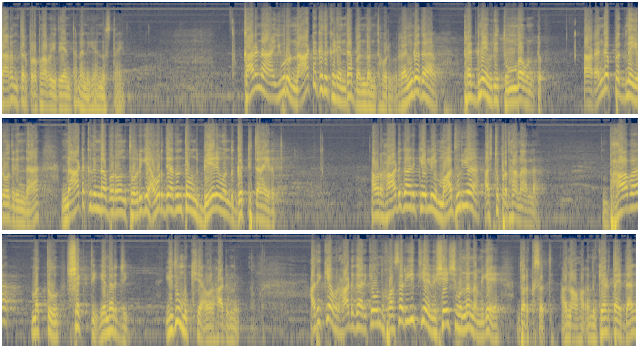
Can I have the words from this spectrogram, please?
ಕಾರಂತರ ಪ್ರಭಾವ ಇದೆ ಅಂತ ನನಗೆ ಅನ್ನಿಸ್ತಾ ಇದೆ. ಕಾರಣ ಇವರು ನಾಟಕದ ಕಡೆಯಿಂದ ಬಂದಂಥವ್ರು. ರಂಗದ ಪ್ರಜ್ಞೆ ಇವರಿಗೆ ತುಂಬ ಉಂಟು. ಆ ರಂಗ ಪ್ರಜ್ಞೆ ಇರೋದ್ರಿಂದ ನಾಟಕದಿಂದ ಬರುವಂಥವ್ರಿಗೆ ಅವ್ರದ್ದೇ ಆದಂಥ ಒಂದು ಬೇರೆ ಒಂದು ಗಟ್ಟಿತನ ಇರುತ್ತೆ. ಅವರ ಹಾಡುಗಾರಿಕೆಯಲ್ಲಿ ಮಾಧುರ್ಯ ಅಷ್ಟು ಪ್ರಧಾನ ಅಲ್ಲ. ಭಾವ ಮತ್ತು ಶಕ್ತಿ, ಎನರ್ಜಿ ಇದು ಮುಖ್ಯ ಅವರ ಹಾಡಿನ ಅದಕ್ಕೆ ಅವ್ರ ಹಾಡುಗಾರಿಕೆ ಒಂದು ಹೊಸ ರೀತಿಯ ವಿಶೇಷವನ್ನು ನಮಗೆ ದೊರಕಿಸುತ್ತೆ. ಅದು ನಾವು ಅದನ್ನು ಕೇಳ್ತಾ ಇದ್ದಾಗ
